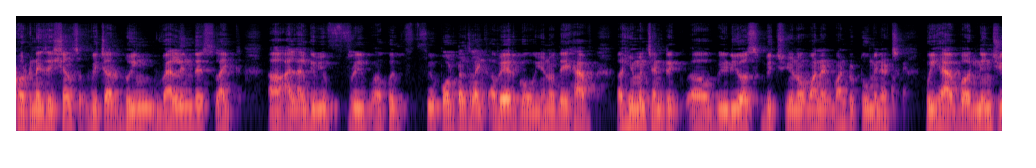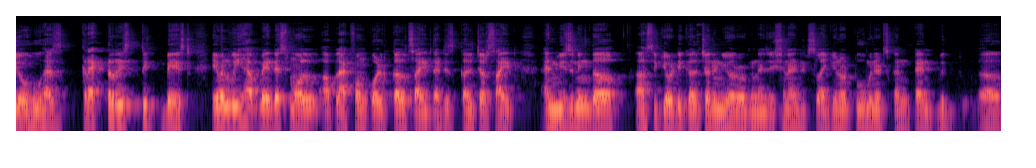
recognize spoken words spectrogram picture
organizations which are doing well in this like uh, I'll, I'll give you free uh, few portals like awarego. You know they have a human centric uh, videos which you know one and one to two minutes. Okay. we have uh, ninjio who has characteristic based even we have made a small uh, platform called cult site that is culture site envisioning the uh, security culture in your organization. And it's like you know two minutes content with uh,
